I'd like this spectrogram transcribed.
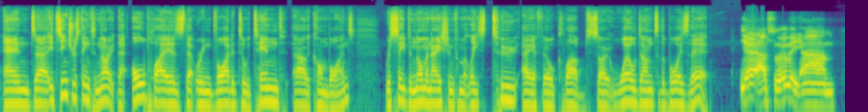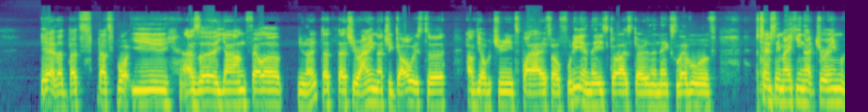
and uh, it's interesting to note that all players that were invited to attend uh, the combines received a nomination from at least two AFL clubs. So well done to the boys there. Yeah, absolutely. Um, yeah, that, that's that's what you as a young fella, you know, that that's your aim, that's your goal is to have the opportunity to play AFL footy, and these guys go to the next level of potentially making that dream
